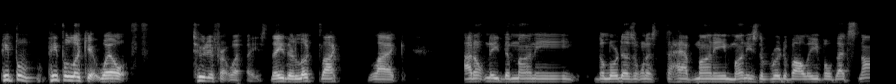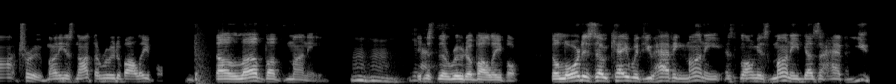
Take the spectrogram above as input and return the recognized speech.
people people look at wealth two different ways. They either look like like I don't need the money. The Lord doesn't want us to have money. Money's the root of all evil. That's not true. Money is not the root of all evil. The love of money mm-hmm. yes. is the root of all evil. The Lord is okay with you having money as long as money doesn't have you.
